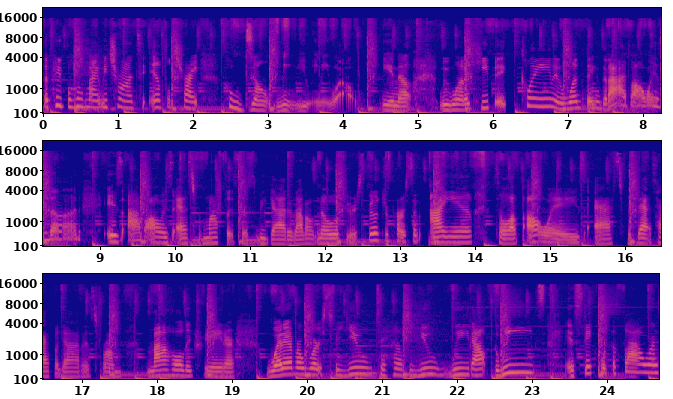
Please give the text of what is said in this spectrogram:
the people who might be trying to infiltrate who don't mean you any well. You know, we want to keep it clean. And one thing that I've always done is I've always asked for my footsteps to be guided. I don't know if you're a spiritual person, I am. So I've always asked for that type of guidance from my holy creator. Whatever works for you to help you weed out the weeds and stick with the flowers,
